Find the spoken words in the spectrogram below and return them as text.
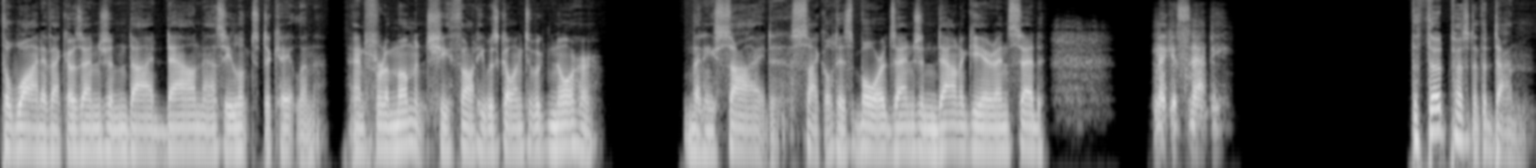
The whine of Ekko's engine died down as he looked to Caitlin, and for a moment she thought he was going to ignore her. Then he sighed, cycled his board's engine down a gear, and said, Make it snappy. The third person at the dam.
